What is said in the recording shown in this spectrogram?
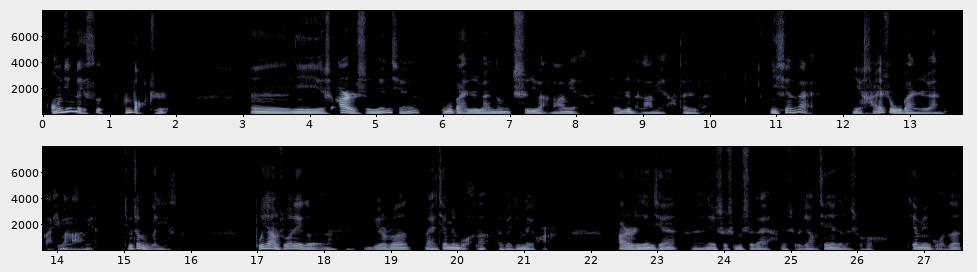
黄金类似，很保值。嗯，你二十年前五百日元能吃一碗拉面，就是日本拉面啊，在日本，你现在。你还是五百日元买一碗拉面，就这么个意思。不像说这个，你比如说买煎饼果子，在北京这块儿，二十年前，嗯，那是什么时代啊？那是两千年的时候，煎饼果子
